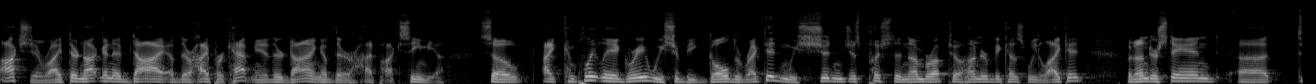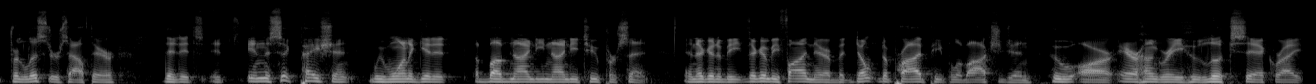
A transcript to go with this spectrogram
oxygen, right? They're not going to die of their hypercapnia, they're dying of their hypoxemia. So I completely agree. We should be goal directed and we shouldn't just push the number up to 100 because we like it. But understand uh, for listeners out there that it's it's in the sick patient, we want to get it above 90, 92%. And they're going to be they're going to be fine there, but don't deprive people of oxygen who are air hungry, who look sick, right?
